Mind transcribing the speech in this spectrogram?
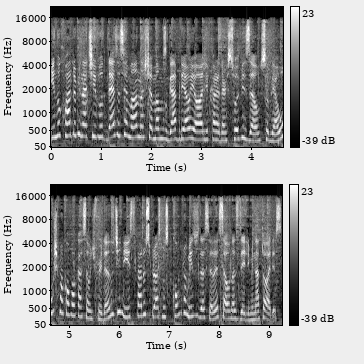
E no quadro opinativo dessa semana, chamamos Gabriel Ioli para dar sua visão sobre a última convocação de Fernando Diniz para os próximos compromissos da seleção nas eliminatórias.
